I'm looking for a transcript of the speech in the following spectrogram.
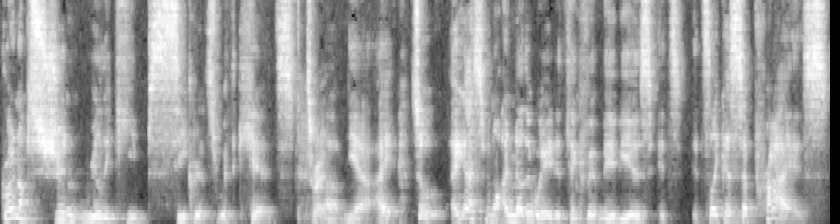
grown-ups shouldn't really keep secrets with kids. That's right. Um, yeah. I so I guess one, another way to think of it maybe is it's it's like a surprise.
